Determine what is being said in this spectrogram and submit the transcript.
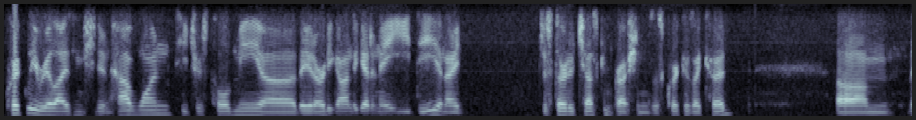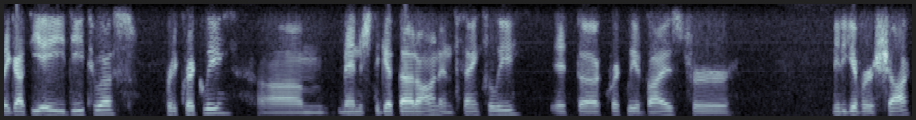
quickly realizing she didn't have one. Teachers told me uh, they had already gone to get an AED, and I just started chest compressions as quick as I could. Um, they got the AED to us pretty quickly. Um, managed to get that on, and thankfully, it uh, quickly advised for me to give her a shock.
